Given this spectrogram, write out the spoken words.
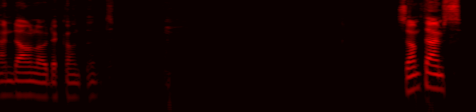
and download the content. Sometimes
